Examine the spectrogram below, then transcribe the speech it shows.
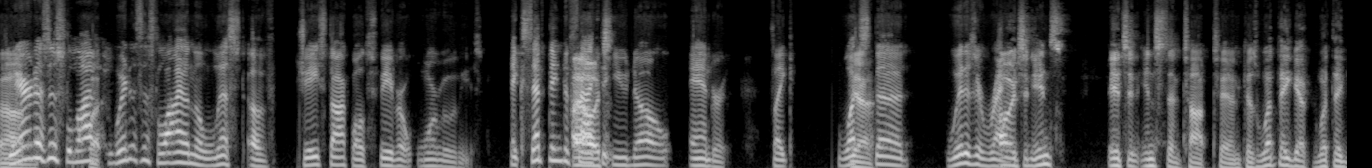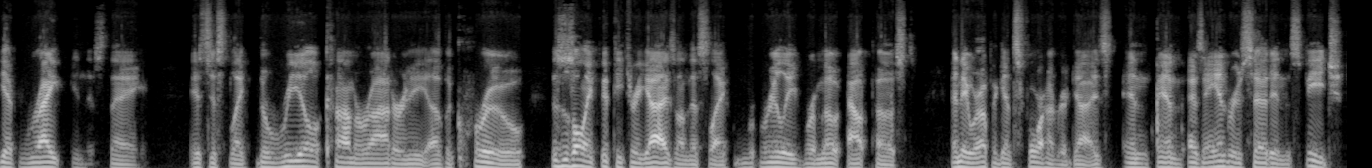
Um, where does this lie? but- Where does this lie on the list of Jay Stockwell's favorite war movies? Accepting the Oh, fact it's- that you know Andrew, it's like, what's Yeah. the? Where does it rank? Oh, it's an ins- it's an instant top ten because what they get what they get right in this thing is just like the real camaraderie of a crew. This is only 53 guys on this like r- really remote outpost, and they were up against 400 guys. And and as Andrew said in the speech,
